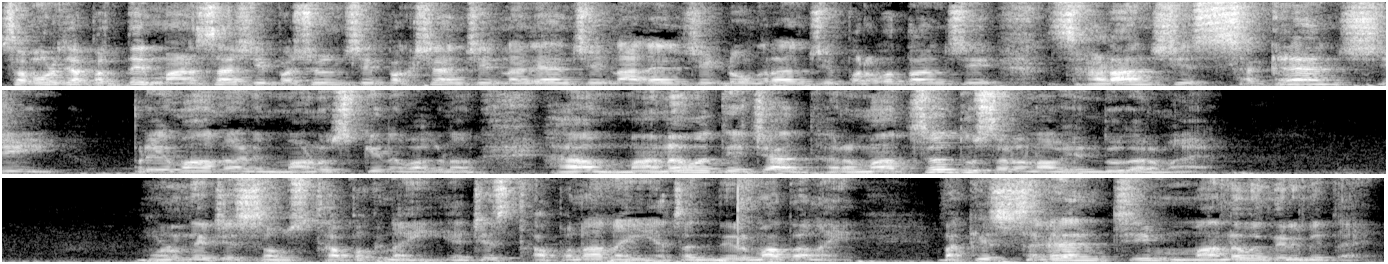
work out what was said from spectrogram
समोरच्या प्रत्येक माणसाशी पशूंशी पक्ष्यांशी नद्यांशी नाल्यांशी डोंगरांशी पर्वतांशी झाडांशी सगळ्यांशी प्रेमानं आणि माणुसकीनं वागणं हा मानवतेच्या धर्माचं दुसरं नाव हिंदू धर्म आहे. म्हणून याचे संस्थापक नाही याची स्थापना नाही याचा निर्माता नाही बाकी सगळ्यांची मानवनिर्मित आहे.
